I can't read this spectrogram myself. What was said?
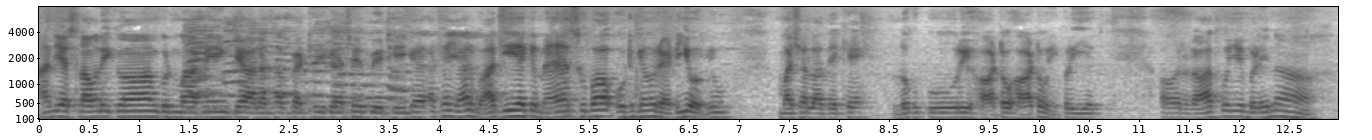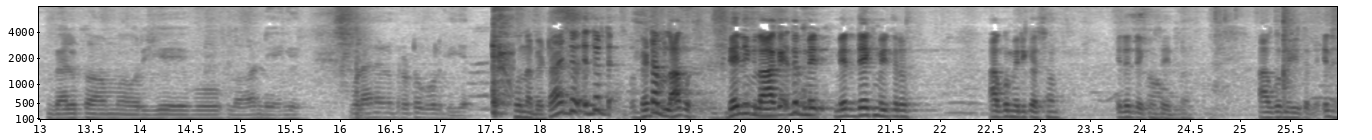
हाँ जी अस्सलाम वालेकुम गुड मॉर्निंग। क्या हाल है सबका ठीक है? सेहत भी ठीक है? अच्छा यार बात ये है कि मैं सुबह उठ गया हूँ रेडी हो गया हूँ। माशाल्लाह देखें लुक पूरी हाटो हाट हुई पड़ी है। और रात को ये बड़े ना वेलकम और ये वो फलान लेंगे। बड़ा इन्होंने प्रोटोकॉल किया है। सुना बेटा इधर इधर बेटा ब्लाग डेली ब्लाग है। इधर मेरे, मेरे देख मेरी तरफ़। आपको मेरी कसम इधर देखो सही तरह। आपको मेरी तरफ इधर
